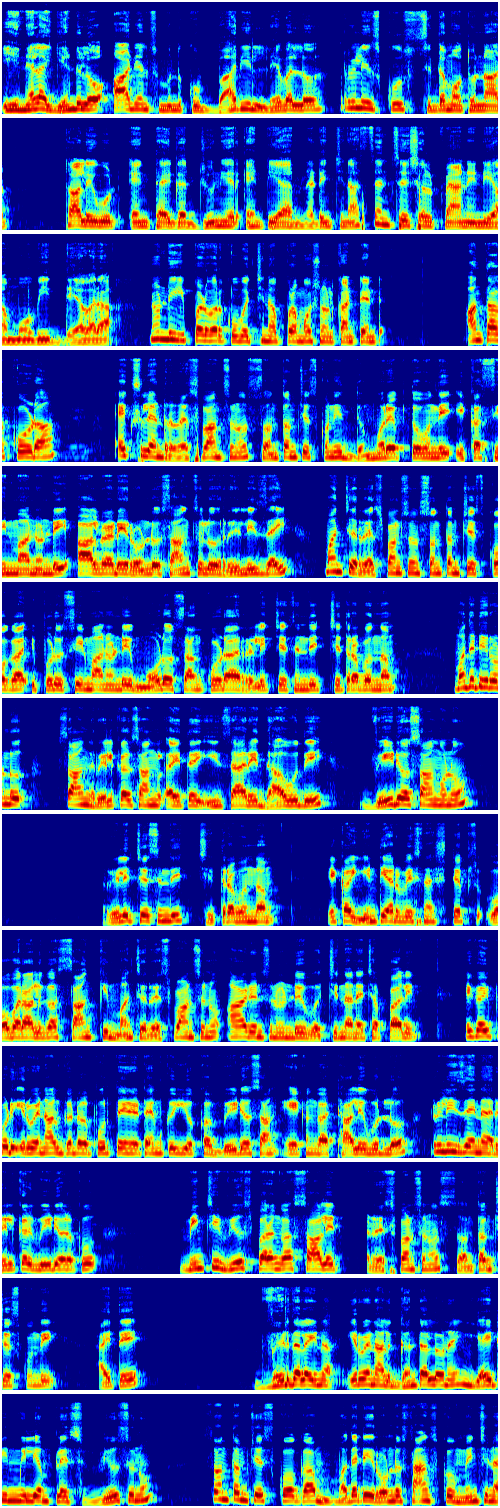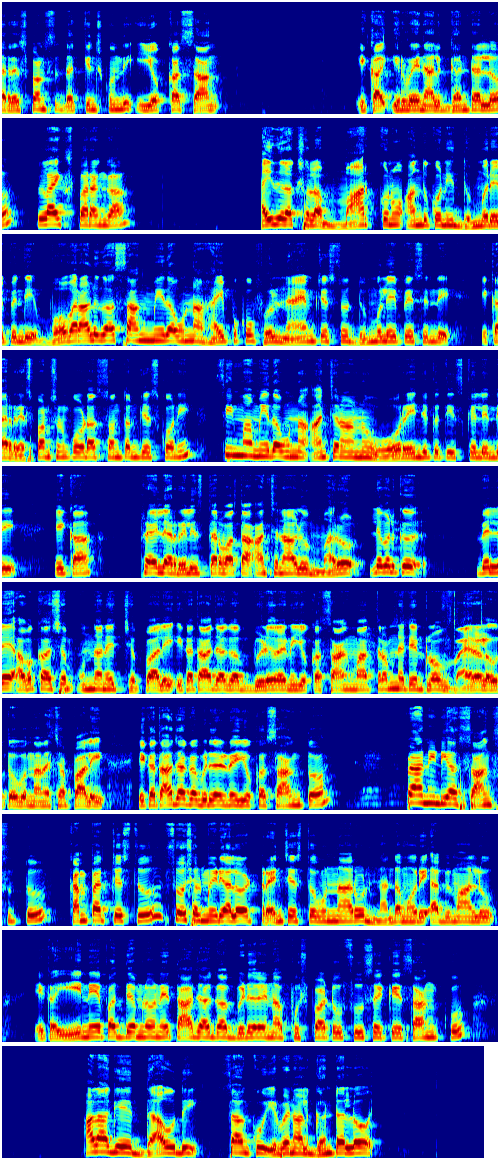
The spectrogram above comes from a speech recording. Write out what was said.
ఈ నెల ఎండులో ఆడియన్స్ ముందుకు భారీ లెవెల్లో రిలీజ్కు సిద్ధమవుతున్న Tollywood young tiger junior NTR నటించిన sensational pan India movie Devara నుండి ఇప్పటివరకు వచ్చిన ప్రమోషనల్ కంటెంట్. అంతా కూడా ఎక్సలెంట్ రెస్పాన్స్ను సొంతం చేసుకొని దుమ్మురేపుతూ ఉంది. ఇక సినిమా నుండి ఆల్రెడీ రెండు సాంగ్స్లు రిలీజ్ అయి మంచి రెస్పాన్స్ను సొంతం చేసుకోగా ఇప్పుడు సినిమా నుండి మూడో సాంగ్ కూడా రిలీజ్ చేసింది చిత్రబృందం. మొదటి రెండు సాంగ్ రిలికల్ సాంగ్లు అయితే ఈసారి దావుది వీడియో సాంగ్ను రిలీజ్ చేసింది చిత్రబృందం. ఇక ఎన్టీఆర్ వేసిన స్టెప్స్ ఓవరాల్గా సాంగ్కి మంచి రెస్పాన్స్ను ఆడియన్స్ నుండి వచ్చిందనే చెప్పాలి. ఇక ఇప్పుడు ఇరవై నాలుగు గంటలు పూర్తయిన టైంకి ఈ యొక్క వీడియో సాంగ్ ఏకంగా టాలీవుడ్లో రిలీజ్ అయిన రిలికల్ వీడియోలకు మించి వ్యూస్ పరంగా సాలిడ్ రెస్పాన్స్ను సొంతం చేసుకుంది. అయితే విడుదలైన ఇరవై నాలుగు గంటల్లోనే ఎయిటీన్ మిలియన్ ప్లస్ వ్యూస్ను సొంతం చేసుకోగా మొదటి రెండు సాంగ్స్కు మించిన రెస్పాన్స్ దక్కించుకుంది ఈ యొక్క సాంగ్. ఇక ఇరవై నాలుగు గంటల్లో లైక్స్ పరంగా ఐదు లక్షల మార్కును అందుకొని దుమ్ము రేపింది ఓవరాల్గా సాంగ్ మీద ఉన్న హైప్కు ఫుల్ న్యాయం చేస్తూ దుమ్ము లేపేసింది. ఇక రెస్పాన్స్ను కూడా సొంతం చేసుకొని సినిమా మీద ఉన్న అంచనాలను ఓ రేంజ్కి తీసుకెళ్ళింది. ఇక ట్రైలర్ రిలీజ్ తర్వాత అంచనాలు మరో లెవెల్కు వెళ్ళే అవకాశం ఉందనే చెప్పాలి. ఇక తాజాగా విడుదలైన యొక్క సాంగ్ మాత్రం నెటింట్లో వైరల్ అవుతూ ఉందనే చెప్పాలి. ఇక తాజాగా విడుదలైన యొక్క సాంగ్తో పాన్ ఇండియా సాంగ్స్తో కంపేర్ చేస్తూ సోషల్ మీడియాలో ట్రెండ్ చేస్తూ ఉన్నారు నందమూరి అభిమానులు. ఇక ఈ నేపథ్యంలోనే తాజాగా విడుదలైన పుష్ప టూ సూసేకే సాంగ్కు అలాగే దావుది సాంగ్కు ఇరవై నాలుగు గంటల్లో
